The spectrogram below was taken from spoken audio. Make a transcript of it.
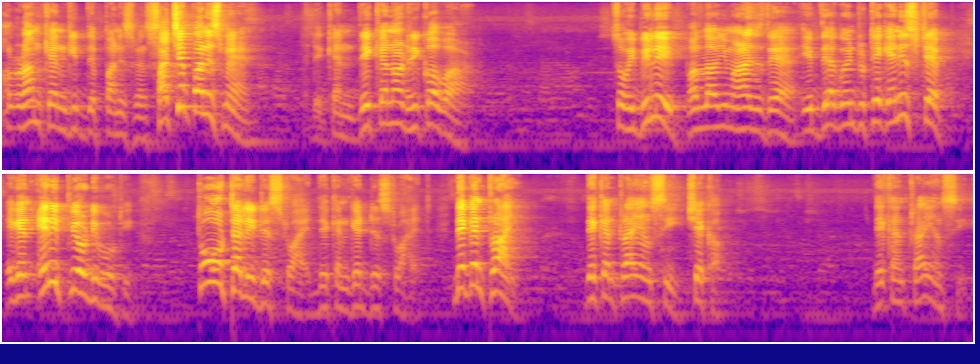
Balaram can give the punishment. Such a punishment, they, can, they cannot recover. So we believe, Balaji Maharaj is there. If they are going to take any step against any pure devotee, totally destroyed, they can get destroyed. They can try. They can try and see, check up. They can try and see.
